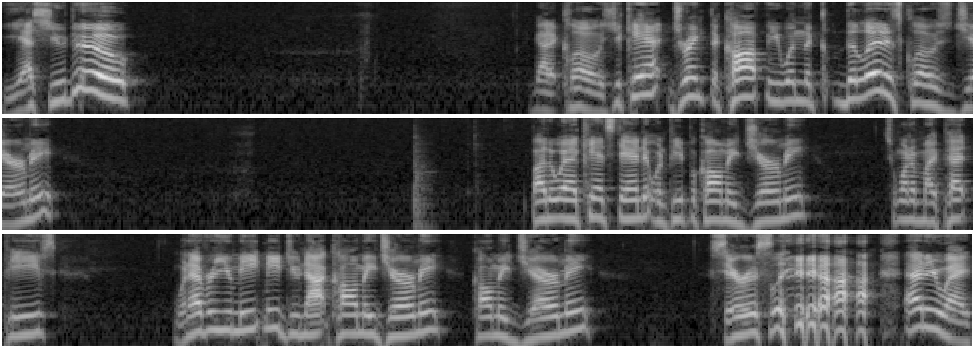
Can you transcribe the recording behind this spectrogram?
yes, you do. Got it closed. You can't drink the coffee when the, the lid is closed, Jeremy. By the way, I can't stand it when people call me Jeremy. It's one of my pet peeves. Whenever you meet me, do not call me Jeremy. Call me Jeremy. Seriously? anyway,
